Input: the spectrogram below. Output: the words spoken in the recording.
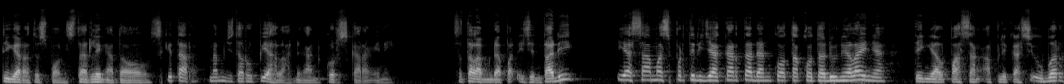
300 pound sterling atau sekitar 6 juta rupiah lah dengan kurs sekarang ini. Setelah mendapat izin tadi, ya sama seperti di Jakarta dan kota-kota dunia lainnya, tinggal pasang aplikasi Uber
